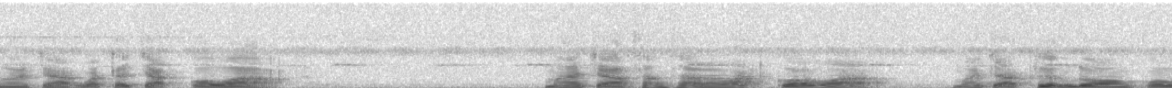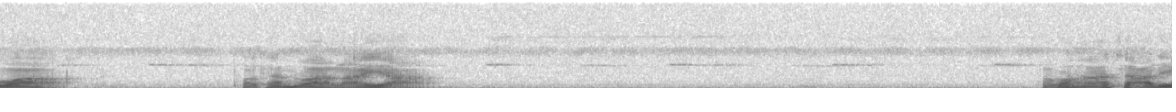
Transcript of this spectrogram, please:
มาจากวัฏจักรก็ว่า มาจากสังสารวัฏก็ว่า มาจากเครื่องดองก็ว่า เพราะท่านว่าหลายอย่าง พระมหาสารี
